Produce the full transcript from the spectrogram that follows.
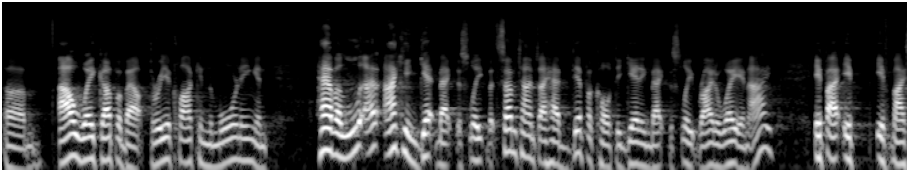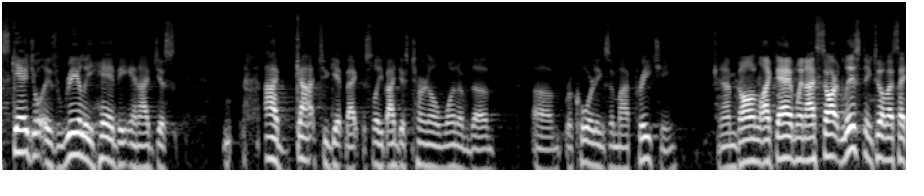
Um, I'll wake up about 3 o'clock in the morning and have a, I can get back to sleep, but sometimes I have difficulty getting back to sleep right away. And I, if I, if, if my schedule is really heavy and I just, I've got to get back to sleep, I just turn on one of the uh, recordings of my preaching and I'm gone like that. When I start listening to them, I say,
